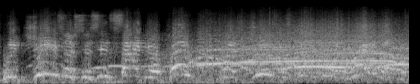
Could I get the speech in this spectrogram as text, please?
When Jesus is inside your boat, because Jesus will do a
